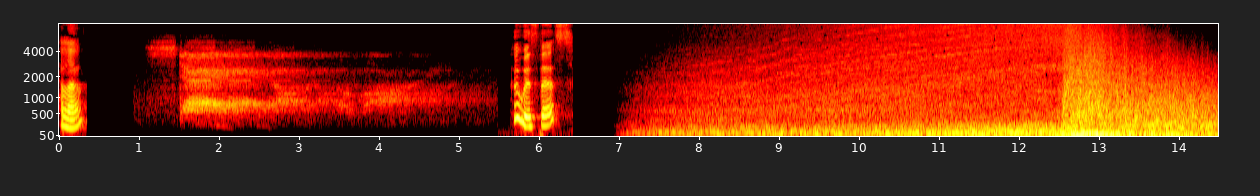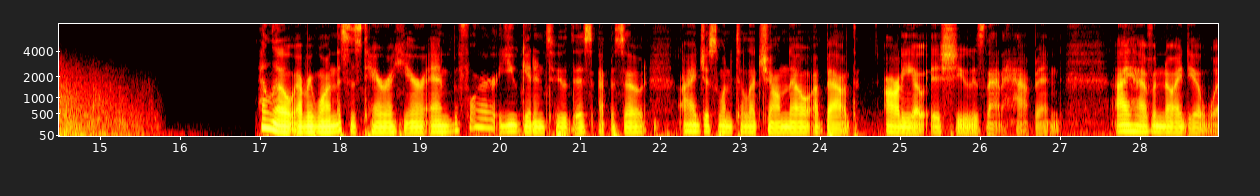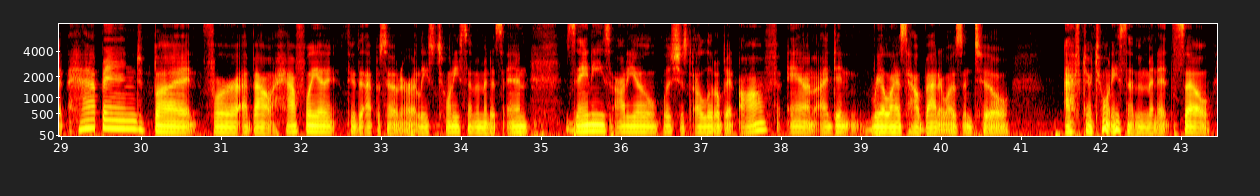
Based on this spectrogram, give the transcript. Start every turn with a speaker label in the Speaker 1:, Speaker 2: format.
Speaker 1: Hello? Who is this? Hello, everyone. This is Terrah here, and before you get into this episode, I just wanted to let y'all know about audio issues that happened. I have no idea what happened, but for about halfway through the episode, or at least 27 minutes in, Zanny's audio was just a little bit off, and I didn't realize how bad it was until after 27 minutes. So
